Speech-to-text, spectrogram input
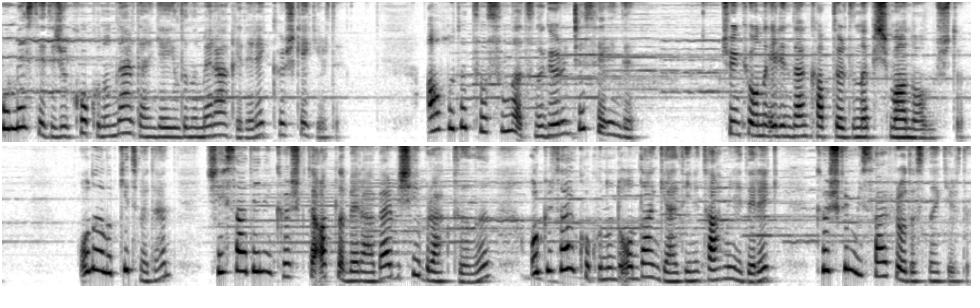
Bu mest kokunun nereden yayıldığını merak ederek köşke girdi. Avluda tılsımlı atını görünce sevindi. Çünkü onu elinden kaptırdığına pişman olmuştu. Onu alıp gitmeden şehzadenin köşkte atla beraber bir şey bıraktığını, o güzel kokunun da ondan geldiğini tahmin ederek köşkün misafir odasına girdi.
